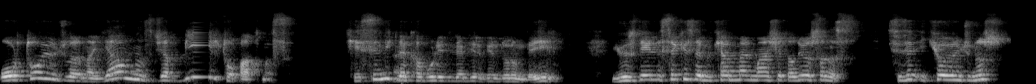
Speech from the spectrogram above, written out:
orta oyuncularına yalnızca bir top atması kesinlikle kabul edilebilir bir durum değil. Yüzde 58 ile mükemmel manşet alıyorsanız sizin iki oyuncunuz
